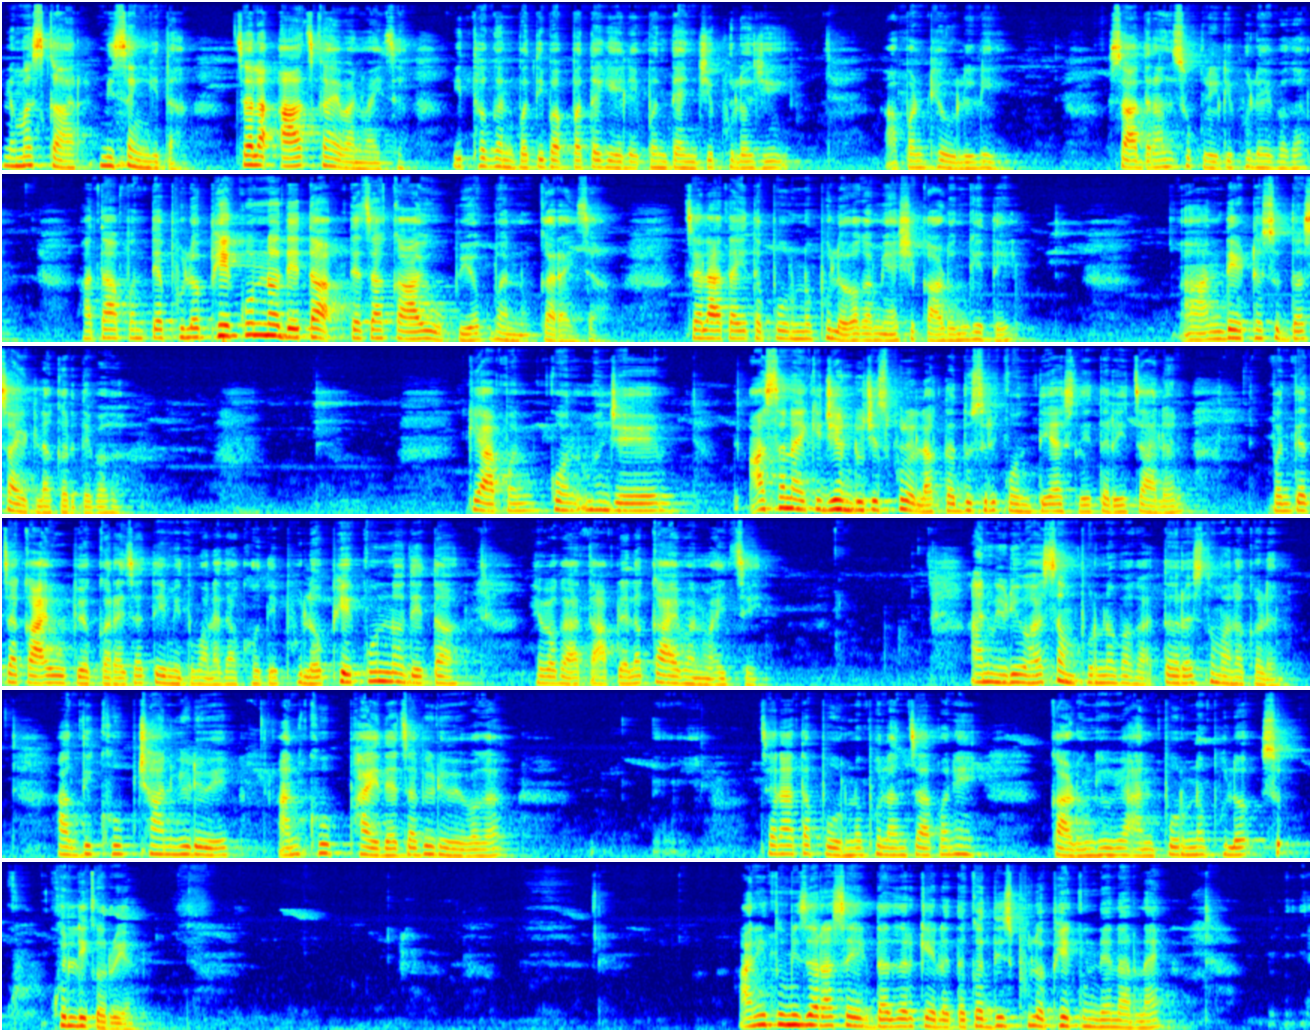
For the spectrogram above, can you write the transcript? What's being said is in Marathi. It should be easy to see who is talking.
Speaker 1: नमस्कार मी संगीता. चला आज काय बनवायचं? इथं गणपती बाप्पा तर गेले पण त्यांची फुलं जी आपण ठेवलेली साधारण सुकलेली फुलं आहे बघा. आता आपण त्या फुलं फेकून न देता त्याचा काय उपयोग बन करायचा? चला आता इथं पूर्ण फुलं बघा मी अशी काढून घेते. आणि देठंसुद्धा साईडला करते बघा. की आपण कोण म्हणजे असं नाही की झेंडूचीच फुलं लागतात दुसरी कोणती असली तरी चालन. पण त्याचा काय उपयोग करायचा ते मी तुम्हाला दाखवते. फुलं फेकून न देता हे बघा आता आपल्याला काय बनवायचे आणि व्हिडिओ हा संपूर्ण बघा तरच तुम्हाला कळेल. अगदी खूप छान व्हिडिओ आहे आणि खूप फायद्याचा व्हिडिओ आहे बघा. चला आता पूर्ण फुलांचं आपण हे काढून घेऊया आणि पूर्ण फुलं सु खुल्ली करूया. आणि तुम्ही जर असं एकदा जर केलं तर कधीच फुलं फेकून देणार नाही.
